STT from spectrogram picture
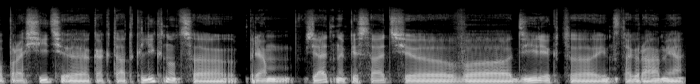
попросить э, как-то откликнуться, прям взять, написать э, в директ Инстаграме,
